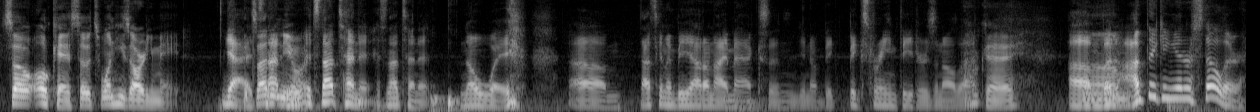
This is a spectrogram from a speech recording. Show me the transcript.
So okay, so it's one he's already made. yeah, It's it's, not not, new one. It's not Tenet. It's not Tenet. No way. Um, that's gonna be out on IMAX and you know big big screen theaters and all that. Okay, Um, but Um, I'm thinking Interstellar.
